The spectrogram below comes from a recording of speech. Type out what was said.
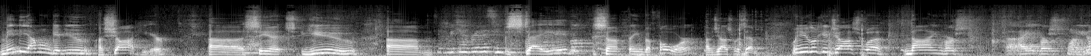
Mindy, I'm going to give you a shot here uh, since you um, Did we cover this in stated something before of Joshua 7. When you look at Joshua 9, verse uh, 8, verse 29,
